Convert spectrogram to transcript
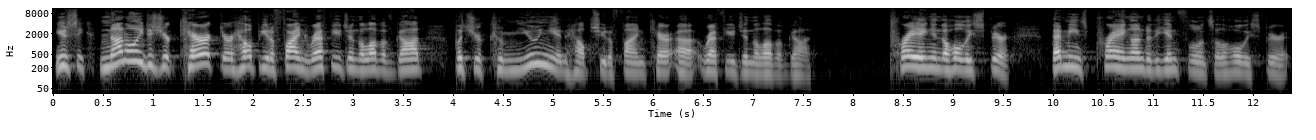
You see, not only does your character help you to find refuge in the love of God, but your communion helps you to find care, uh, refuge in the love of God. Praying in the Holy Spirit. That means praying under the influence of the Holy Spirit.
